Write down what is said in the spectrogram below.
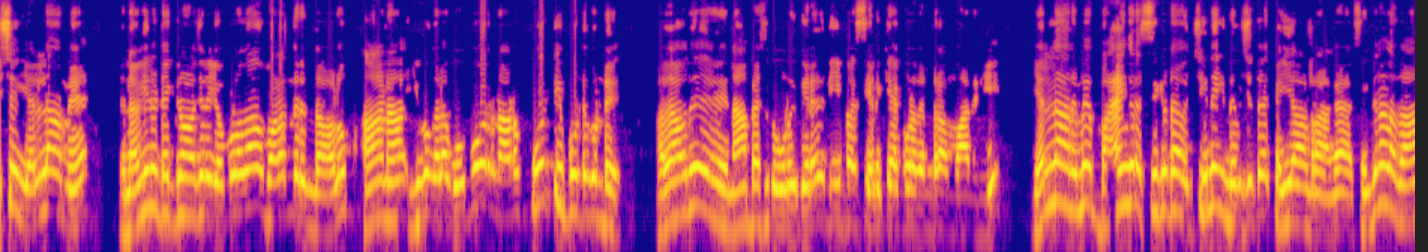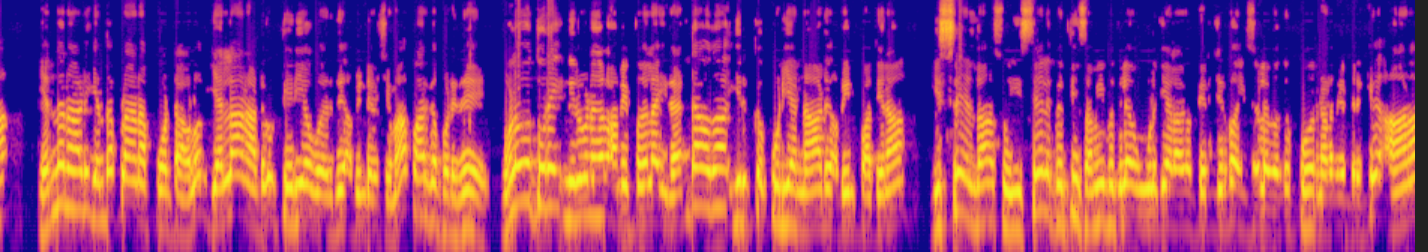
விஷயம் எல்லாமே நவீன டெக்னாலஜியில எவ்வளவுதான் வளர்ந்திருந்தாலும் ஆனா இவங்களை ஒவ்வொரு நாடும் போட்டி போட்டுக்கொண்டு அதாவது நான் பேசுறது உனக்கு தெரியாது நீ பேச எனக்கு கேட்கக்கூடாதுன்ற மாதிரி எல்லாருமே பயங்கர சீக்கிரட்டா வச்சுன்னு இந்த விஷயத்த கையாளுறாங்க. So இதனாலதான் எந்த நாடு எந்த பிளானை போட்டாலும் எல்லா நாட்டுக்கும் தெரிய வருது அப்படின்ற விஷயமா பார்க்கப்படுது. உளவுத்துறை நிறுவனங்கள் அமைப்பதில் இரண்டாவதா இருக்கக்கூடிய நாடு அப்படின்னு பாத்தீங்கன்னா இஸ்ரேல் தான். ஸோ இஸ்ரேலை பத்தி சமீபத்துல உங்களுக்கு எல்லாருக்கும் தெரிஞ்சிருக்கோம் இஸ்ரேல வந்து போர் நடந்துகிட்டு இருக்கு. ஆனா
